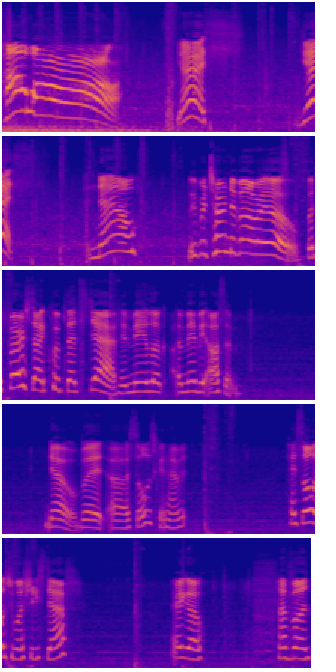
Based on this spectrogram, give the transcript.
Power! Power! Yes! Yes! And now we return to Val Royeaux. But first I equip that staff. It may look it may be awesome. No, but uh Solas can have it. Hey Solas, you want a shitty staff? There you go. Have fun.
